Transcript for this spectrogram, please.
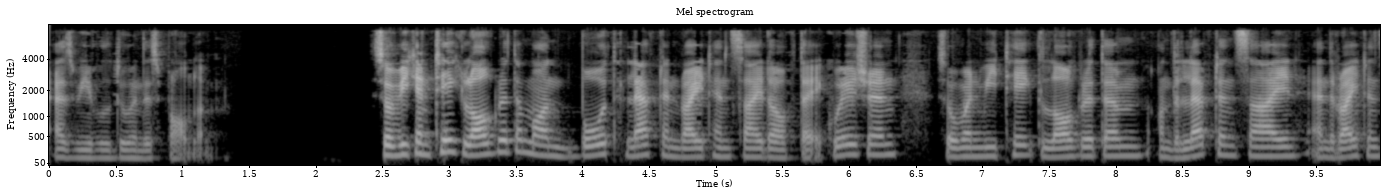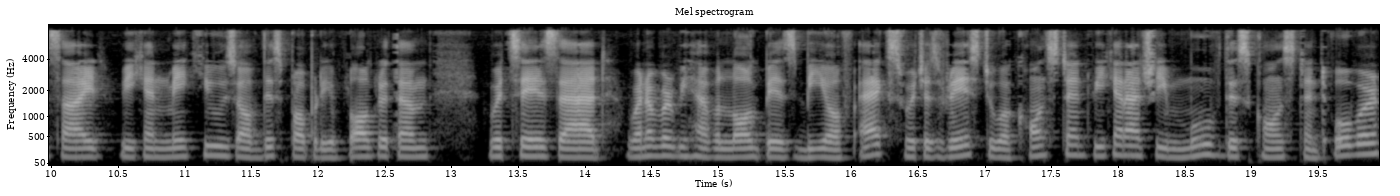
as we will do in this problem. So we can take logarithm on both left and right hand side of the equation. So when we take the logarithm on the left hand side and the right hand side, we can make use of this property of logarithm, which says that whenever we have a log base b of x, which is raised to a constant, we can actually move this constant over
